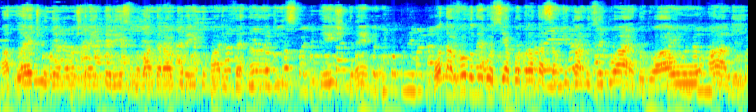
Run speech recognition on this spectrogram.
Atlético demonstra interesse no lateral direito Mário Fernandes, ex-Grêmio. Botafogo negocia a contratação de Carlos Eduardo do Al-Ali.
